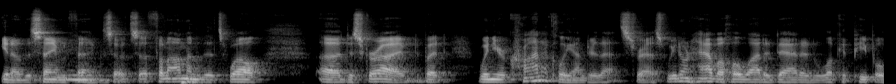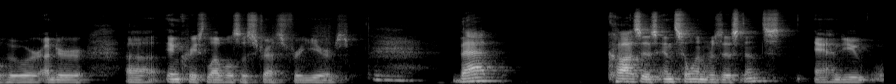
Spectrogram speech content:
you know, the same mm-hmm. thing. So it's a phenomenon that's well uh, described. But when you're chronically under that stress, we don't have a whole lot of data to look at people who are under uh, increased levels of stress for years. That causes insulin resistance, and you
